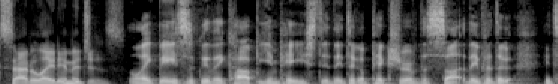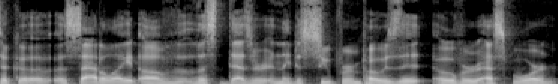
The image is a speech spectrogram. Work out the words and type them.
satellite images. like basically they copy and pasted. They took a picture of the sun. They put the they took a, a satellite of this desert and they just superimposed it over S four.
